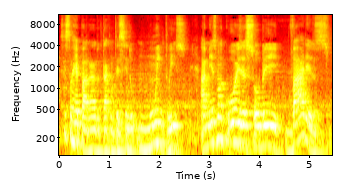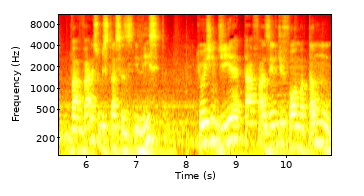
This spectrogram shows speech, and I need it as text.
Vocês estão reparando que está acontecendo muito isso? A mesma coisa sobre várias várias substâncias ilícitas que hoje em dia está fazendo de forma tão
